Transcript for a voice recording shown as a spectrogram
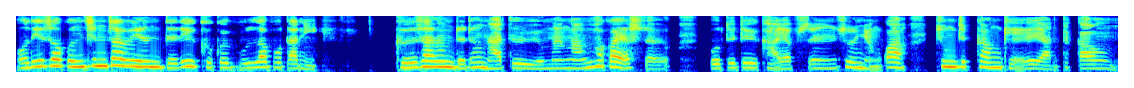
어리석은 심사위원들이 그걸 몰라보다니. 그 사람들은 아주 유명한 화가였어요. 모두들 가엾은 소년과 충직한 개의 안타까운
